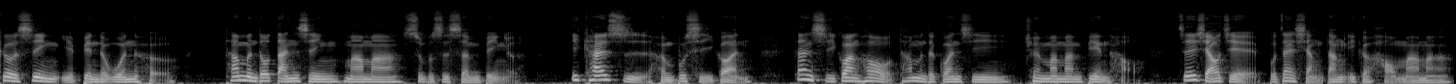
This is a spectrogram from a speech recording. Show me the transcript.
个性也变得温和。他们都担心妈妈是不是生病了。一开始很不习惯，但习惯后，他们的关系却慢慢变好。J 小姐不再想当一个好妈妈，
